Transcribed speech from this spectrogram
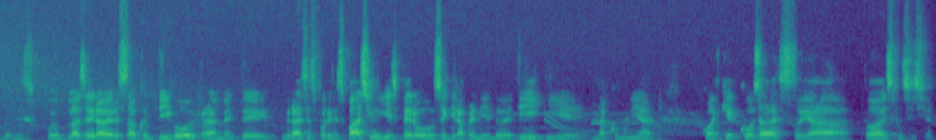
Pues, fue un placer haber estado contigo. Realmente gracias por ese espacio y espero seguir aprendiendo de ti y de la comunidad. Cualquier cosa, estoy a toda disposición.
